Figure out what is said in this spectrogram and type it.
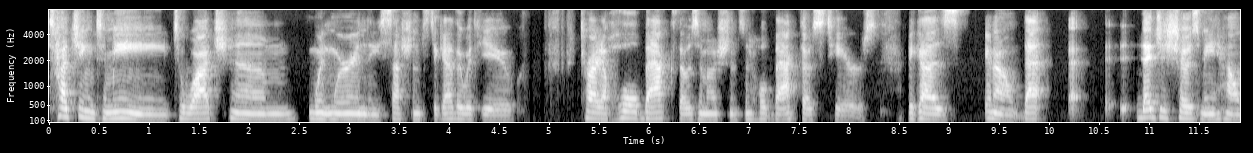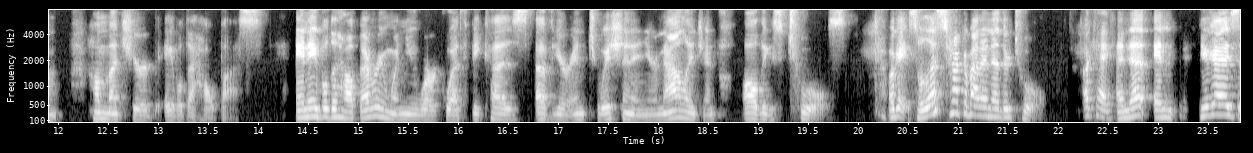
touching to me to watch him when we're in these sessions together with you try to hold back those emotions and hold back those tears because you know that that just shows me how, how much you're able to help us and able to help everyone you work with because of your intuition and your knowledge and all these tools. Okay, so let's talk about another tool. Okay. And that, and you guys,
